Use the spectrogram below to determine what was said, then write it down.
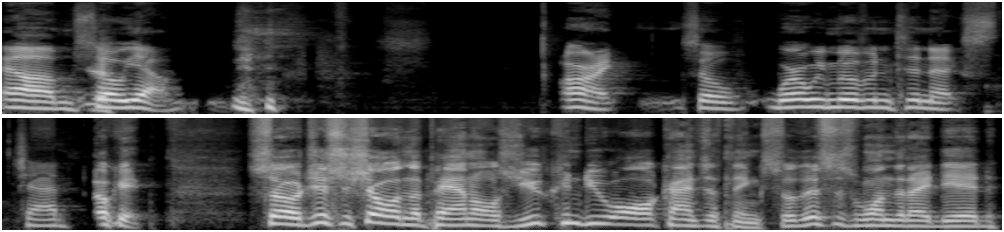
Um. So yeah. yeah. All right. So where are we moving to next, Chad? Okay. So just to show on the panels, you can do all kinds of things. So this is one that I did,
